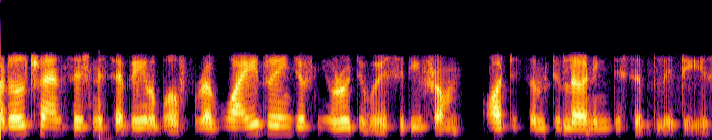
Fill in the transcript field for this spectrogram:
adult transition is available for a wide range of neurodiversity from autism to learning disabilities.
